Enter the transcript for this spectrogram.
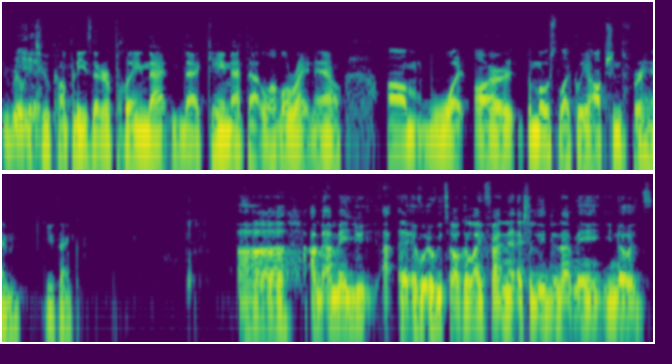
really yeah. two companies that are playing that that game at that level right now. Um, what are the most likely options for him? Do you think? Uh, I, I mean, you if we're talking like financially, then I mean, you know, it's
